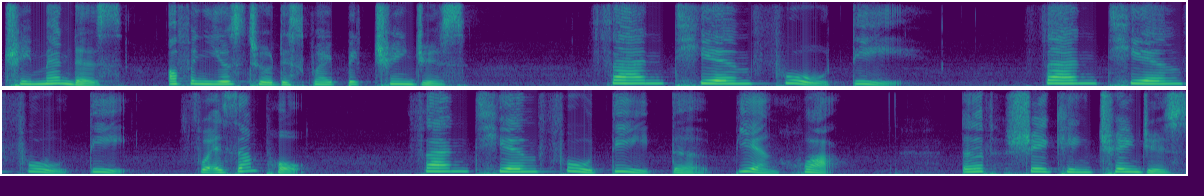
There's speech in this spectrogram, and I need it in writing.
Tremendous Often used to describe big changes 翻天覆地 翻天覆地，for example，翻天覆地的变化，earth-shaking changes,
